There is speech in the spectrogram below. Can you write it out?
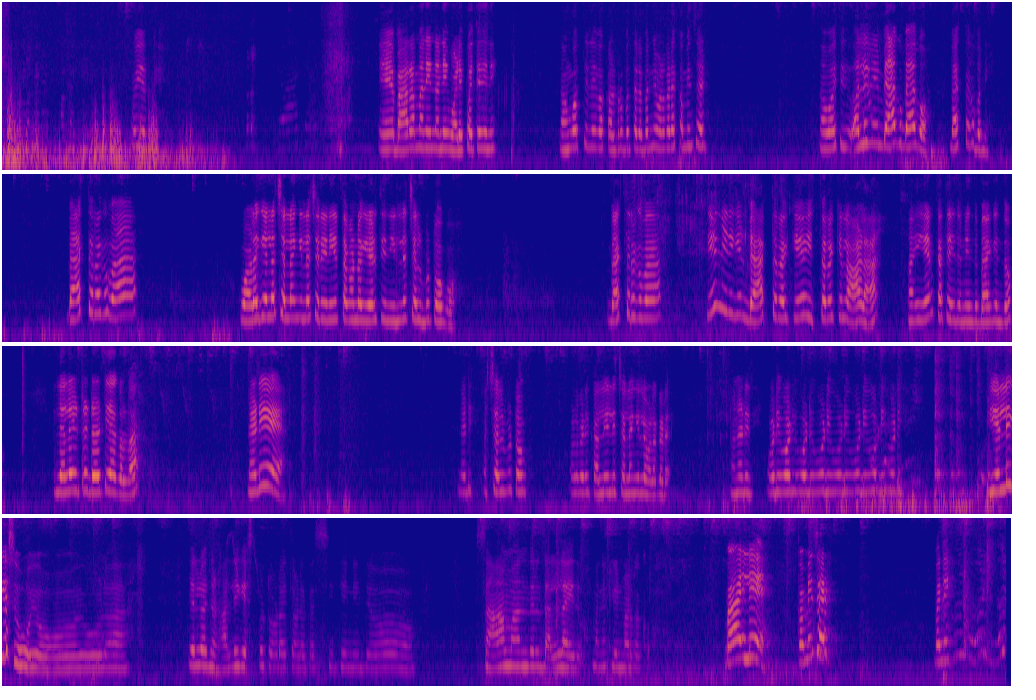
ಏ, ಬಾರಮ್ಮ, ನೀನು ನನಗೆ ಒಳಗೆ ಹೋಯ್ತಿದ್ದೀನಿ ನಂಗೆ ಗೊತ್ತಿಲ್ಲ, ಇವಾಗ ಕಳ್ಳರು ಬರ್ತಾರೆ ಬನ್ನಿ, ಒಳಗಡೆ ಕಮ್ಮಿನ್ ಸೈಡ್ ನಾವು ಹೋಯ್ತಿದ್ವಿ. ಅಲ್ಲಿ ನೀನು ಬ್ಯಾಗು ಬ್ಯಾಗು ಬ್ಯಾಗ್ ತಗೋ ಬನ್ನಿ. ಬ್ಯಾಗ್ ತರಗವಾ ಒಳಗೆಲ್ಲ ಚೆಲ್ಲಂಗಿಲ್ಲ ಸರಿ ನೀರು ತಗೊಂಡೋಗಿ ಹೇಳ್ತೀನಿ. ಇಲ್ಲೇ ಚೆಲ್ಬಿಟ್ಟು ಹೋಗು. ಬ್ಯಾಗ್ ತರಗವ ಏನು ನಿನಗೇನು ಬ್ಯಾಗ್ ತರೋಕ್ಕೆ, ಇದು ತರೋಕ್ಕೆಲ್ಲ ಆಳ? ಏನು ಕತೆ ಇದು ನಿಂದು ಬ್ಯಾಗಿಂದು ಇಲ್ಲೆಲ್ಲ ಇಟ್ಟರೆ ಡರ್ಟಿ ಆಗಲ್ವಾ? ನಡಿ. ನಡಿ ಅಷ್ಟು ಚೆಲ್ಬಿಟ್ಟು ಹೋಗು. ಒಳಗಡೆ ಕಲ್ಲಿ ಇಲ್ಲಿ ಚೆಲ್ಲಂಗಿಲ್ಲ ಒಳಗಡೆ. ನಡೀರಿ ಓಡಿ ಓಡಿ ಓಡಿ ಓಡಿ ಓಡಿ ಓಡಿ ಓಡಿ ಓಡಿ. ಎಲ್ಲಿಗೆ ಸು ಅಯ್ಯೋ, ಇವಳ. ನೋಡಿ, ಅಲ್ಲಿಗೆ ಎಸ್ಬಿಟ್ಟು ಓಡೋಯ್ತಾಳೆ ಕಸಿದ್ದೀನಿದ್ದು ಸಾಮಾನ್ದ್ರದ್ದಲ್ಲ ಇದು. ಮನೆ ಕ್ಲೀನ್ ಮಾಡಬೇಕು. ಬಾ ಇಲ್ಲಿ. ಕಮ್ಮಿ ಸೈಡ್ ಬನ್ನಿ.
